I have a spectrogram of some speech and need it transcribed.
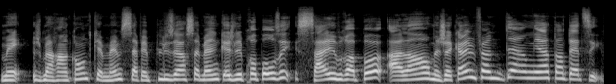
Mais je me rends compte que même si ça fait plusieurs semaines que je l'ai proposé, ça n'arrivera pas. Alors, mais je vais quand même faire une dernière tentative.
